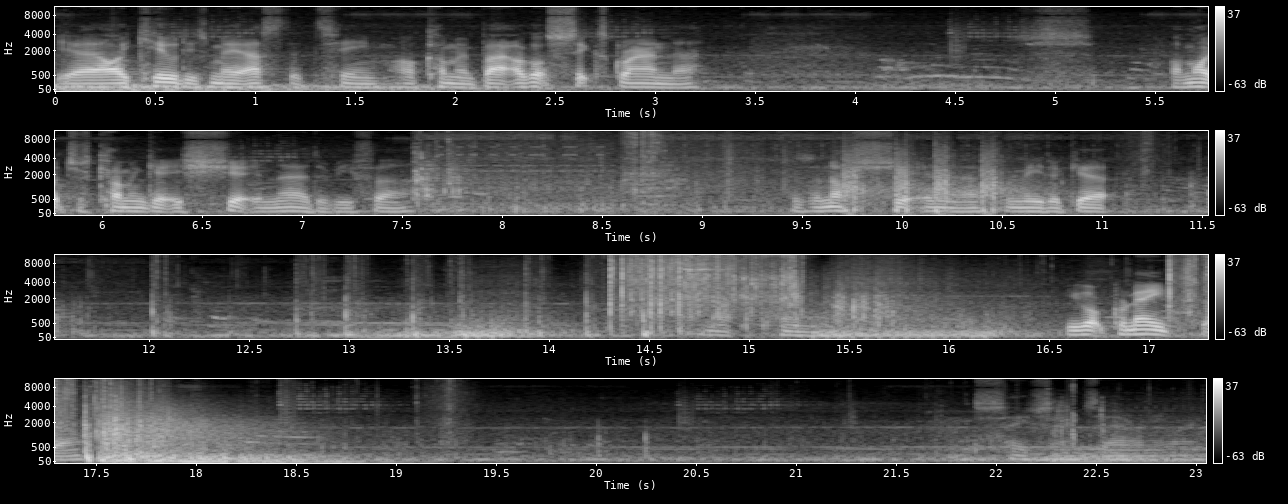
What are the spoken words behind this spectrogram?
Yeah, I killed his mate. That's the team. I'm coming back. I got six grand there. I might just come and get his shit in there. To be fair, there's enough shit in there for me to get. You got grenades there. Safe zone's there anyway.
